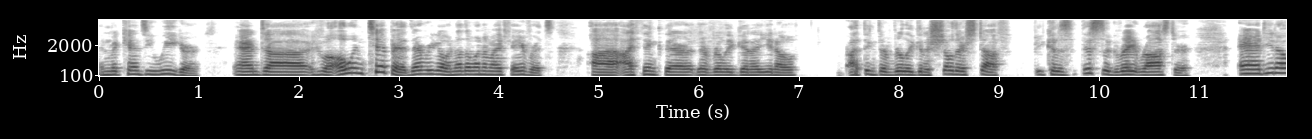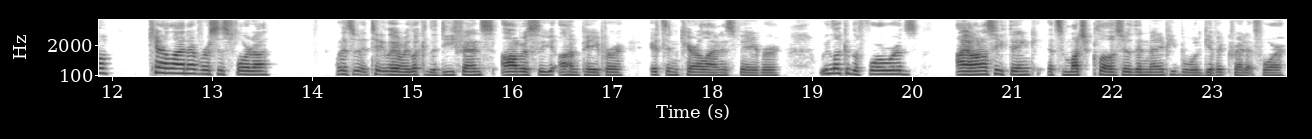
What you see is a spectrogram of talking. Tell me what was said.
and Mackenzie Weegar and uh, who Owen Tippett. There we go, another one of my favorites. Uh, I think they're they're really gonna, you know, I think they're really gonna show their stuff because this is a great roster. And you know, Carolina versus Florida. Let's take when we look at the defense. Obviously, on paper, it's in Carolina's favor. We look at the forwards. I honestly think it's much closer than many people would give it credit for.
